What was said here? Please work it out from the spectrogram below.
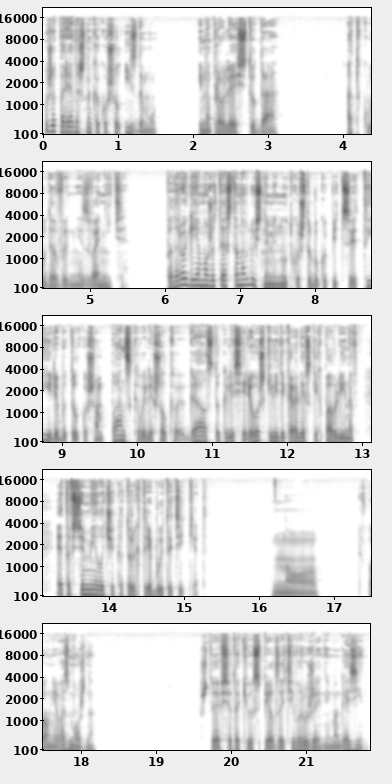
уже порядочно как ушел из дому и направляюсь туда, откуда вы мне звоните. По дороге я, может, и остановлюсь на минутку, чтобы купить цветы, или бутылку шампанского, или шелковый галстук, или сережки в виде королевских павлинов. Это все мелочи, которых требует этикет. Но вполне возможно, что я все-таки успел зайти в оружейный магазин.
